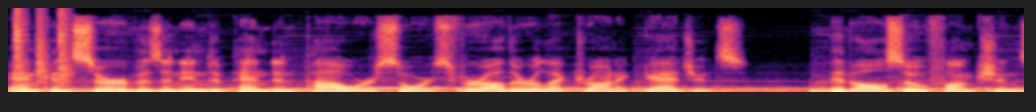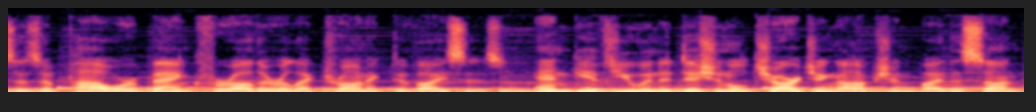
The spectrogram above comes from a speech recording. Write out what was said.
and can serve as an independent power source for other electronic gadgets. It also functions as a power bank for other electronic devices and gives you an additional charging option by the sun.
